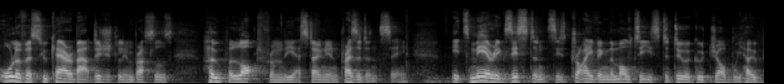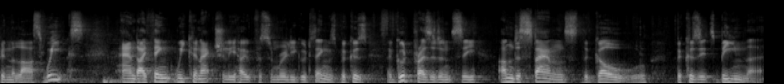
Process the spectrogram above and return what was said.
all of us who care about digital in Brussels hope a lot from the Estonian presidency. Its mere existence is driving the Maltese to do a good job, we hope, in the last weeks. And I think we can actually hope for some really good things because a good presidency understands the goal because it's been there.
